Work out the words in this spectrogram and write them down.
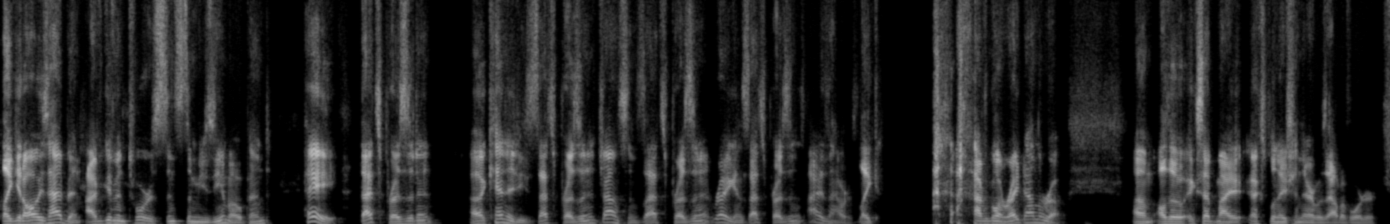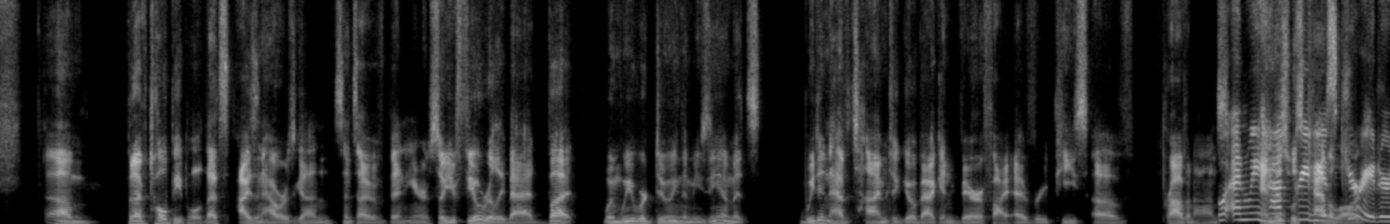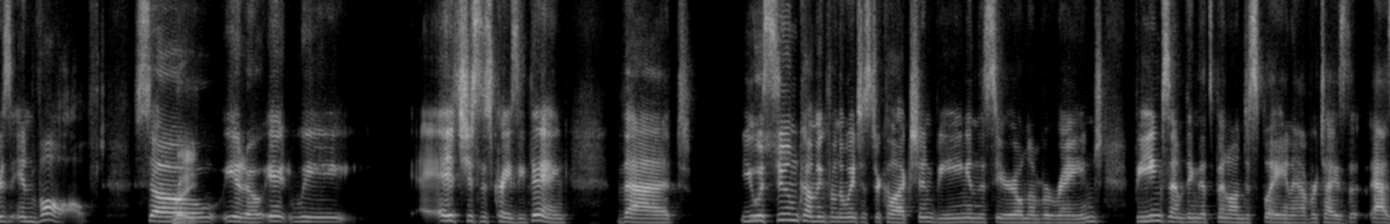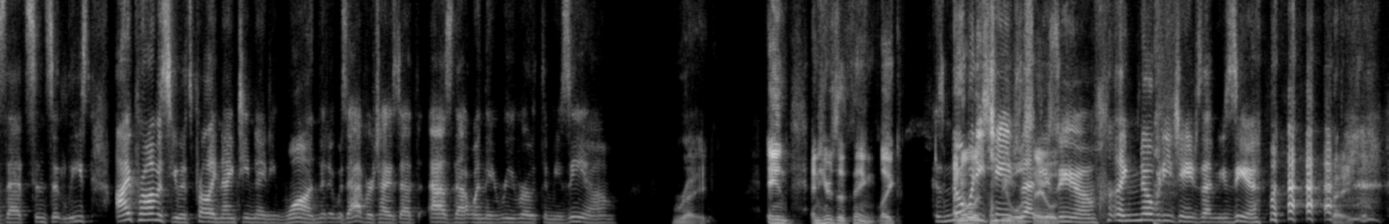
Like it always had been. I've given tours since the museum opened. Hey that's president uh, kennedy's that's president johnson's that's president reagan's that's president eisenhower's like I'm going right down the row. Um, although except my explanation there was out of order. Um, but i've told people that's eisenhower's gun since i've been here so you feel really bad. But when we were doing the museum it's we didn't have time to go back and verify every piece of provenance. Well and we And had previous cataloged. curators involved. So you know it we it's just this crazy thing that you assume coming from the winchester collection being in the serial number range being something that's been on display and advertised as that since at least i promise you it's probably 1991 that it was advertised as, as that when they rewrote the museum. Right. And and here's the thing like because nobody changed that say, museum. Like nobody changed that museum. Right.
